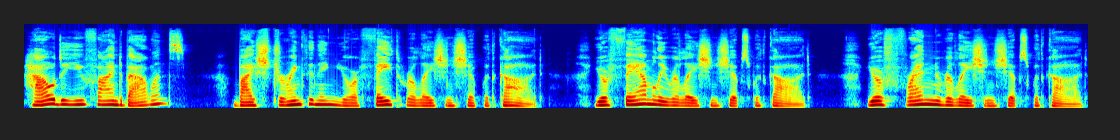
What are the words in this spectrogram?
How do you find balance? By strengthening your faith relationship with God, your family relationships with God, your friend relationships with God,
